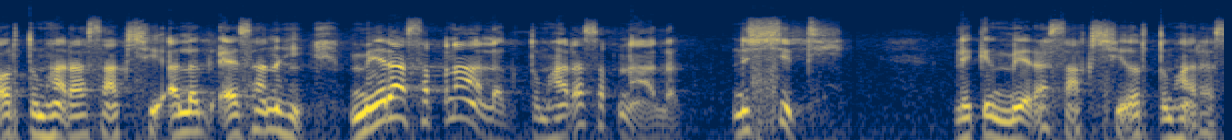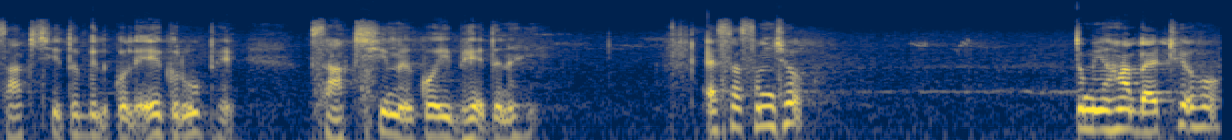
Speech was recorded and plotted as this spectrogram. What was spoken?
और तुम्हारा साक्षी अलग ऐसा नहीं। मेरा सपना अलग, तुम्हारा सपना अलग, निश्चित ही। लेकिन मेरा साक्षी और तुम्हारा साक्षी तो बिल्कुल एक रूप है। साक्षी में कोई भेद नहीं। ऐसा समझो। तुम यहाँ बैठे हो।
